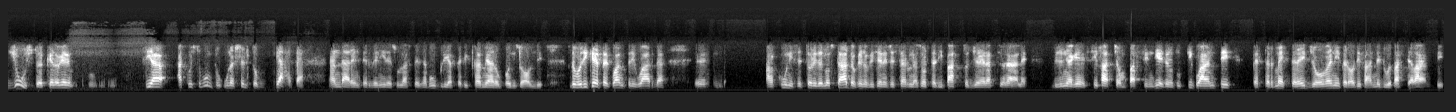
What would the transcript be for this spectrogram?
giusto e credo che sia a questo punto una scelta obbligata andare a intervenire sulla spesa pubblica per risparmiare un po' di soldi. Dopodiché per quanto riguarda eh, alcuni settori dello Stato credo che sia necessaria una sorta di patto generazionale. Bisogna che si faccia un passo indietro tutti quanti per permettere ai giovani però di farne due passi avanti.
